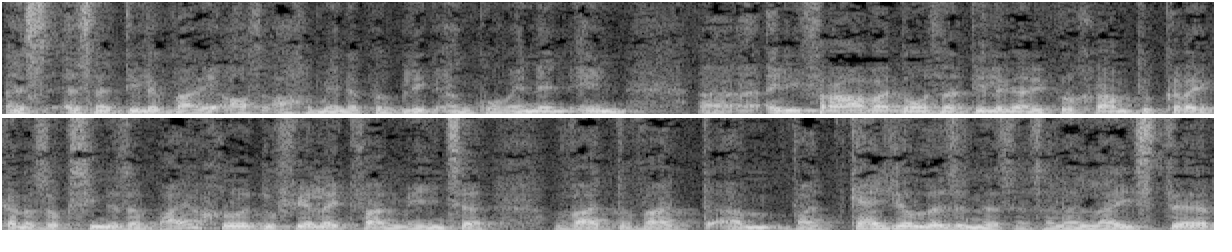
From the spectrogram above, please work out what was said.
is is natuurlik waar die algemene publiek inkom. En en en uh, uit die vrae wat ons natuurlik na die program toe kry kan ons ook sien is 'n baie groot hoeveelheid van mense wat wat um, wat casual listeners is. Hulle luister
